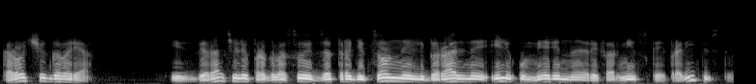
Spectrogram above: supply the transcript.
Короче говоря, избиратели проголосуют за традиционное либеральное или умеренное реформистское правительство,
